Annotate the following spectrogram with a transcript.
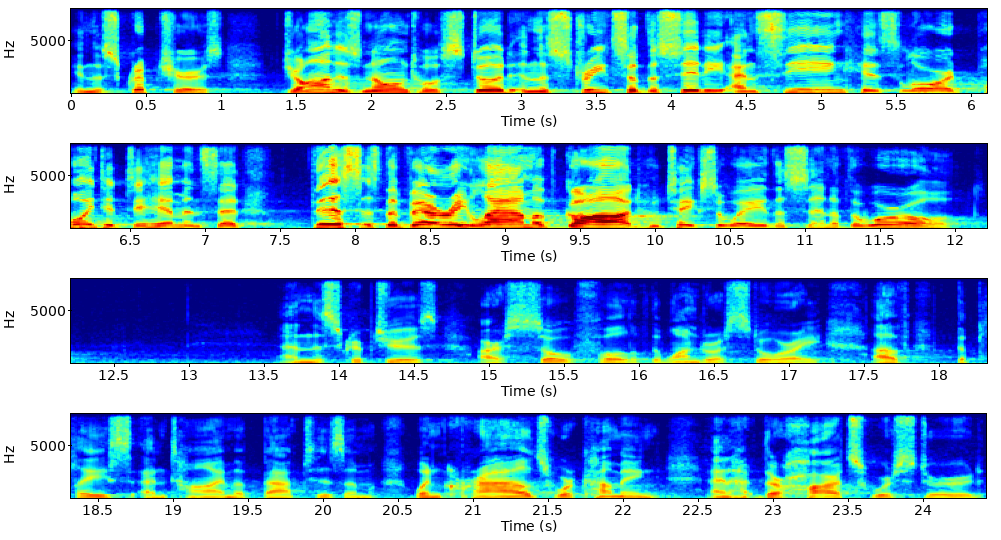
In the scriptures, John is known to have stood in the streets of the city and seeing his Lord pointed to him and said, This is the very Lamb of God who takes away the sin of the world. And the scriptures are so full of the wondrous story of the place and time of baptism when crowds were coming and their hearts were stirred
